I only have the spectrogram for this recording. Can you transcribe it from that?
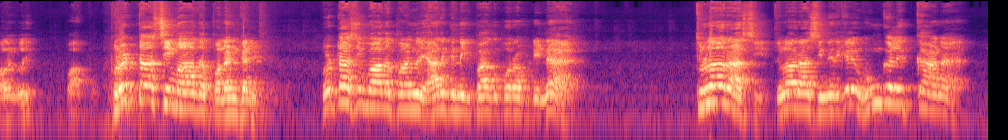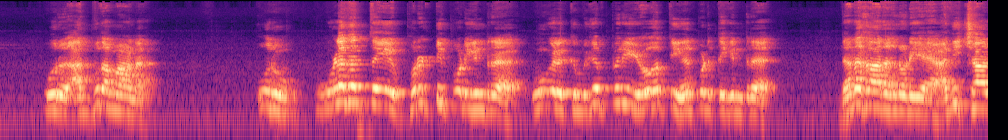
பலன்களை பார்ப்போம். புரட்டாசி மாத பலன்கள். புரட்டாசி மாத பலன்கள் யாருக்கு இன்னைக்கு பார்க்க போகிறோம் அப்படின்னா துளாராசி துளாராசி நேர்களே உங்களுக்கான ஒரு அற்புதமான ஒரு உலகத்தை புரட்டி போடுகின்ற உங்களுக்கு மிகப்பெரிய யோகத்தை ஏற்படுத்துகின்ற தனகாரகனுடைய அதிச்சார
